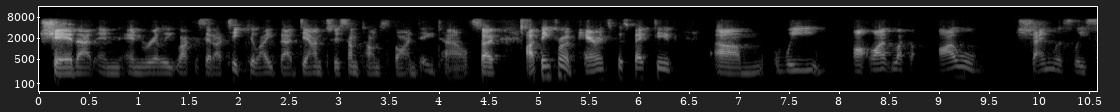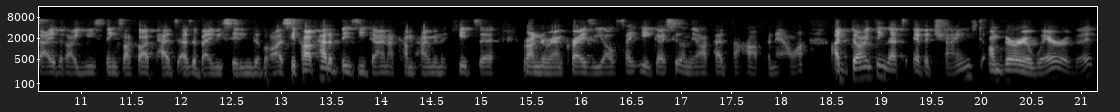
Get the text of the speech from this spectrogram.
share that and and really, like I said, articulate that down to sometimes fine detail. So I think from a parent's perspective, um, we I, I like I will shamelessly say that I use things like iPads as a babysitting device. If I've had a busy day and I come home and the kids are running around crazy, I'll say, here, go sit on the iPad for half an hour. I don't think that's ever changed. I'm very aware of it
